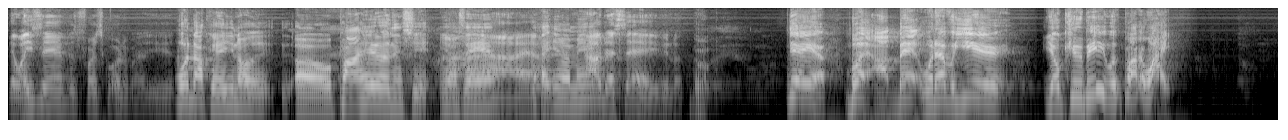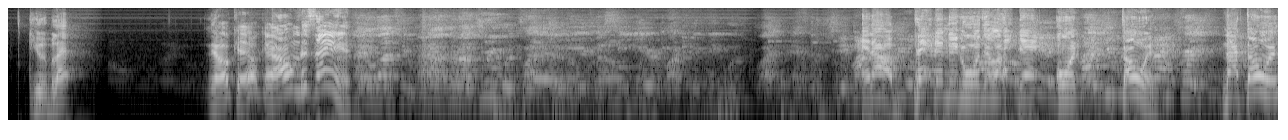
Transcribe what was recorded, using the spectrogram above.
Yeah, why you say if it's first quarter, man? Yeah. Well, no, okay, you know, uh, Pine Hill and shit. You know what I'm saying? Ah, ah, you know what I mean? I'll just say, you know. Yeah, yeah. But I bet whatever year your QB was probably white. You were black. Yeah, okay, okay. I'm just saying. I ain't lie to you. When I was in high school, my and QB was black. And And I bet that nigga wasn't like that on throwing, not throwing.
